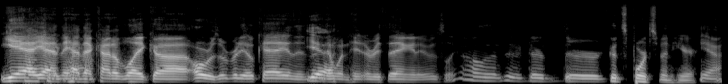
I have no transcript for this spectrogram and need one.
Yeah, yeah, the and they had that kind of like, uh, oh, is everybody okay? And then Yeah. no one hit everything, and it was like, oh, they're they're, they're good sportsmen here. Yeah.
